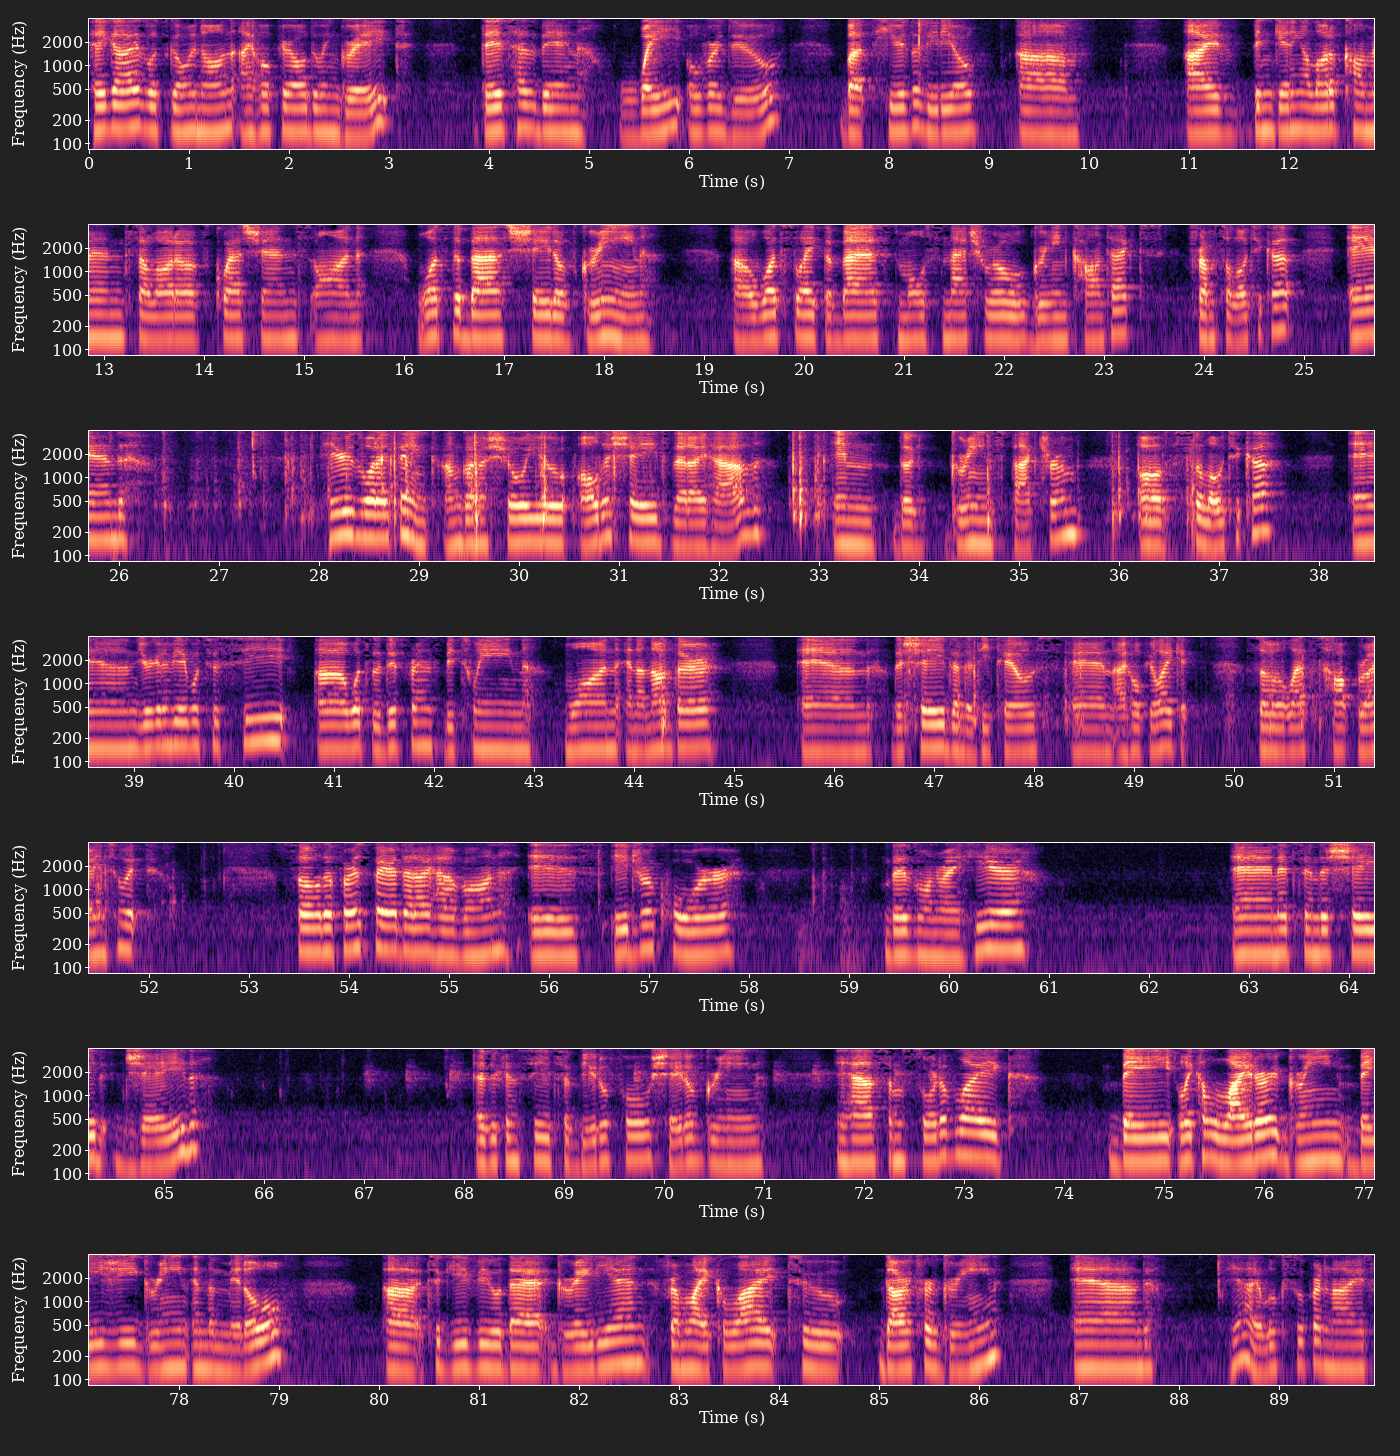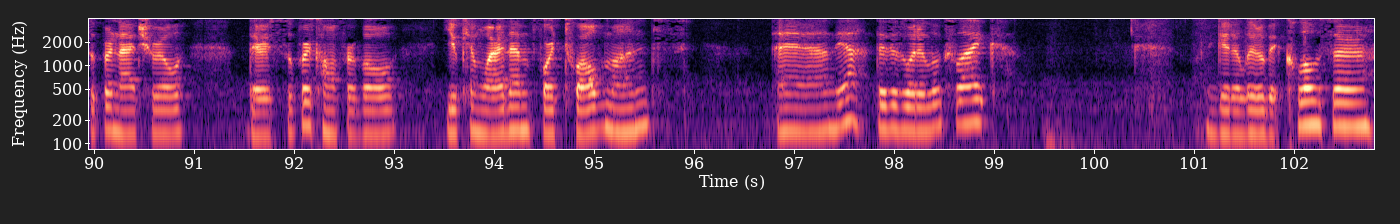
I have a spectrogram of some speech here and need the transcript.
Hey guys, what's going on? I hope you're all doing great. This has been way overdue, but here's the video. Um, I've been getting a lot of comments, a lot of questions on what's the best shade of green, uh, what's like the best, most natural green contacts from Solotica, and here's what I think. I'm gonna show you all the shades that I have in the green spectrum of Solotica and you're gonna be able to see uh, what's the difference between one and another and the shades and the details and I hope you like it. So let's hop right into it. So the first pair that I have on is Hidrocor this one right here and it's in the shade Jade. As you can see, it's a beautiful shade of green. It has some sort of like beige, like a lighter green, beigey green in the middle uh, to give you that gradient from like light to darker green. And yeah, it looks super nice, super natural. They're super comfortable. You can wear them for 12 months. And yeah, this is what it looks like. Get a little bit closer.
